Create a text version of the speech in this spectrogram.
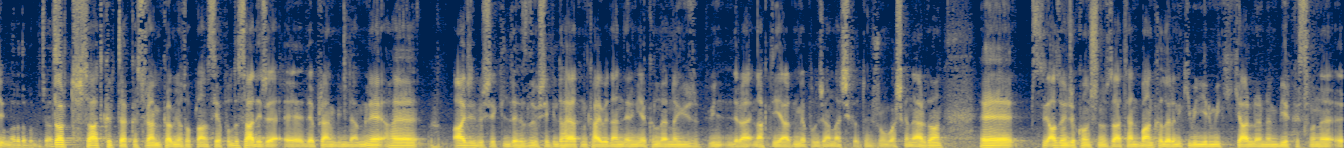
konulara da bakacağız. 4 saat 40 dakika süren bir kabine toplantısı yapıldı. Sadece e, deprem gündemli. Ha, acil bir şekilde, hızlı bir şekilde hayatını kaybedenlerin yakınlarına 100 bin lira nakdi yardım yapılacağını açıkladı Cumhurbaşkanı Erdoğan. E, siz az önce konuştunuz zaten bankaların 2022 karlarının bir kısmını e,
